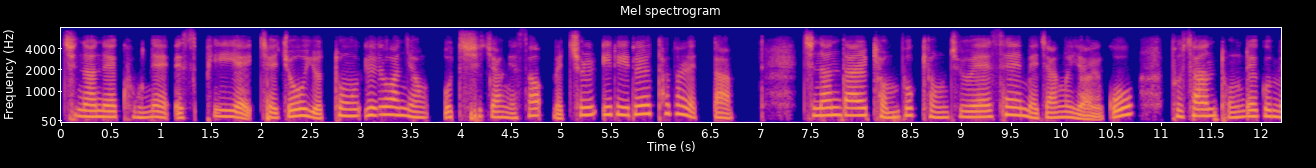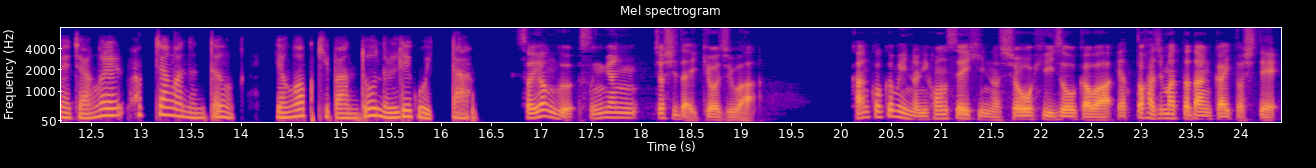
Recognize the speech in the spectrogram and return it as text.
지난해 국내 SPA 제조 유통 일관형 옷 시장에서 매출 1위를 터널했다. 지난달 경북 경주에 새 매장을 열고 부산 동래구 매장을 확장하는 등 영업 기반도 늘리고 있다. ソヨング・スンミョン女子大教授は、韓国民の日本製品の消費増加はやっと始まった段階として、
